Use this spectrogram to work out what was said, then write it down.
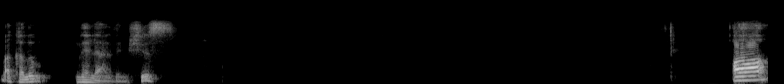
Bakalım neler demişiz. A.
